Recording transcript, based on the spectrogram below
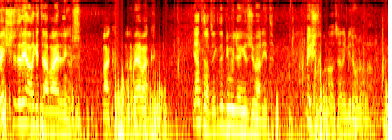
500 liraya al getir abi ayrını gör. Bak arabaya bak. Yan taraftaki de 1 milyon 100 civarıydı. 500 de bunu alacağına biri onu al abi.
